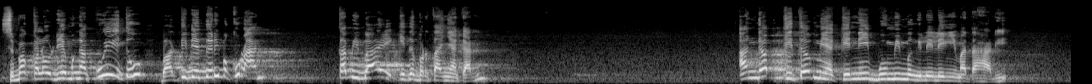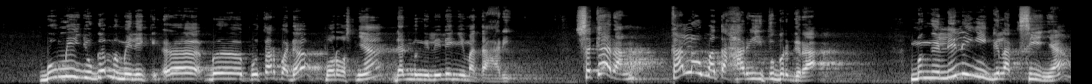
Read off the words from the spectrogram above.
Sebab kalau dia mengakui itu, berarti dia dari Al-Quran. Tapi baik kita bertanyakan. Anggap kita meyakini bumi mengelilingi matahari. Bumi juga memiliki uh, berputar pada porosnya dan mengelilingi matahari. Sekarang, kalau matahari itu bergerak, mengelilingi galaksinya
